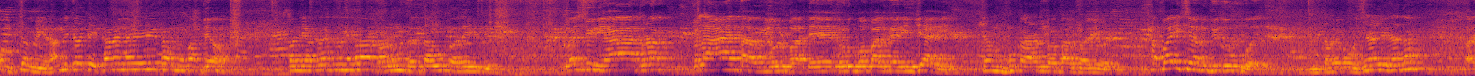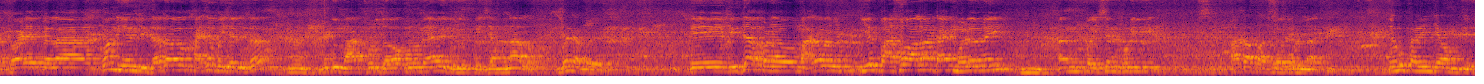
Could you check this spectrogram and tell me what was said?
આમ તો મેળાની જો દેખાડે નહીં કે મુકા બેહો. પણ નીકળે તો નીકળા ઘરમાં જતા આવું કરી હતી કશું નહીં. આ થોડા પેલા આયા તા મેહુલ ભાતે થોડું બબાલ કરીને જાય કેમ હું કારણ બબાલ કરી હોય? આ પૈસાનું કીધું હોય. તમે ઓછા લીધા હતા? અઠવાડિયે પેલા કોણ એને લીધા હતા? ખાસા પૈસા લીધા. હું મારે થોડું દવાખાનું ને આવી હતું પૈસા મને આલો. બરાબર તે લીધા પણ મારો એ પાછો આલવા ટાઈમ મળ્યો નહીં. અને પૈસાની થોડી આટા પાછો નથી એવું કરીને જાવ અમથી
